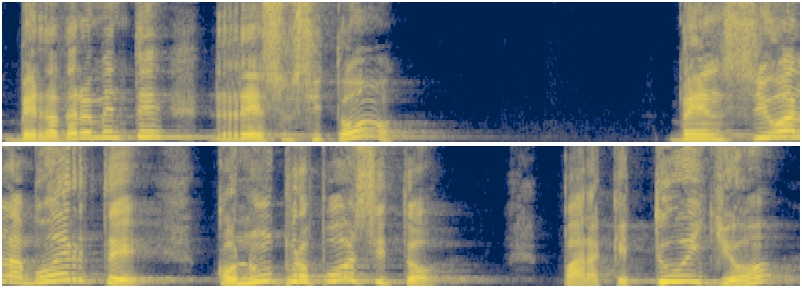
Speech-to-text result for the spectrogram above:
verdaderamente resucitó. Venció a la muerte con un propósito para que tú y yo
